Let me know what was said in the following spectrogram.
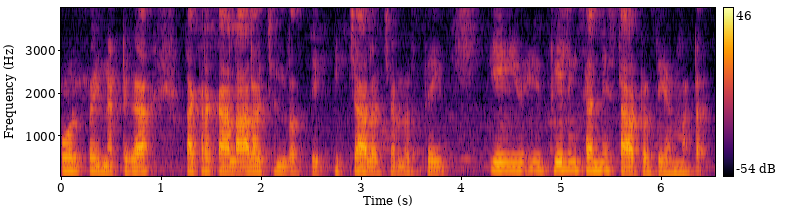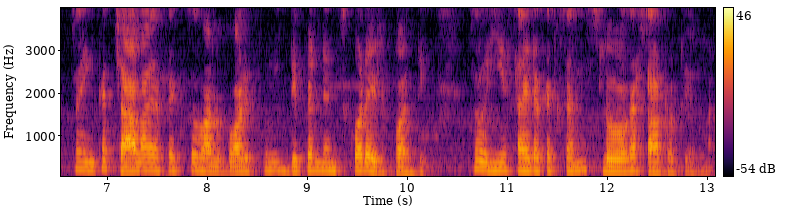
కోల్పోయినట్టుగా రకరకాల ఆలోచనలు వస్తాయి పిచ్చి ఆలోచనలు వస్తాయి. ఈ ఫీలింగ్స్ అన్నీ స్టార్ట్ అవుతాయి అన్నమాట. సో ఇంకా చాలా ఎఫెక్ట్స్ వాళ్ళ బాడీ ఫుల్ డిపెండెన్స్ కూడా వెళ్ళిపోద్ది. సో ఈ సైడ్ ఎఫెక్ట్స్ అన్నీ స్లోగా స్టార్ట్ అవుతాయి అన్నమాట.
